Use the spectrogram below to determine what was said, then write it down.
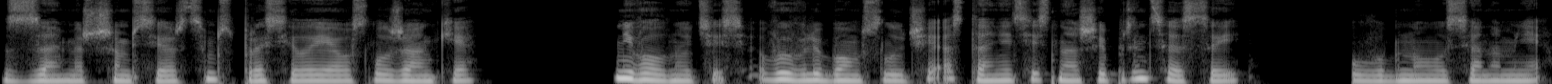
С замершим сердцем спросила я у служанки. «Не волнуйтесь, вы в любом случае останетесь нашей принцессой», — улыбнулась она мне.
